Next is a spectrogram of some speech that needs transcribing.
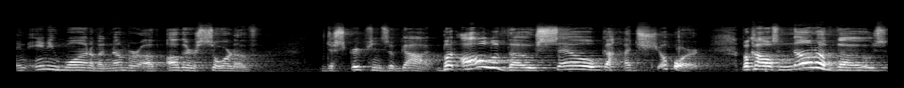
And any one of a number of other sort of descriptions of God. But all of those sell God short because none of those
